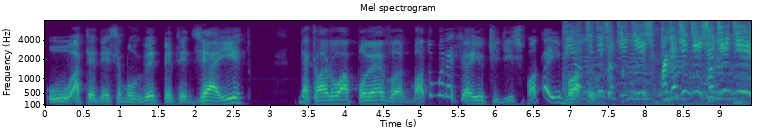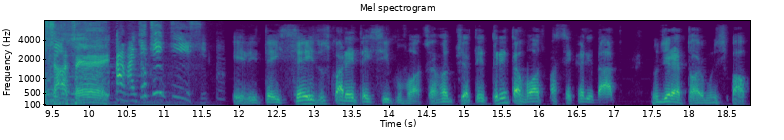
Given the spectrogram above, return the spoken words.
o, a tendência Movimento PT de Zé Ayrton declarou apoio a Evandro. Bota o bonequinho aí, eu te disse. Bota aí, bota. Eu te disse, eu te disse. Mas eu te disse, eu te disse. Já sei. Ah, mas eu te disse. Ele tem 6 dos 45 votos. Evandro precisa ter 30 votos para ser candidato no diretório municipal.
